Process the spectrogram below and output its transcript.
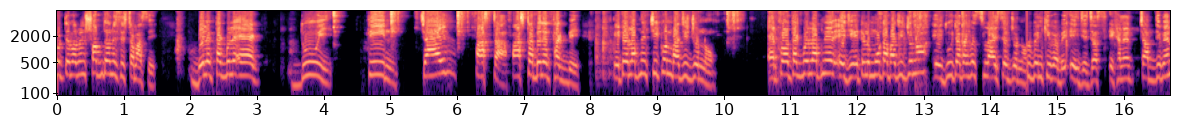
করতে পারবেন, সব ধরনের সিস্টেম আছে। বেলেট থাকবে এক, দুই, তিন, চার পাঁচটা পাঁচটা বেলেট থাকবে। এটা হলো আপনার চিকন বাজির জন্য। এরপর থাকবে হলো আপনার এই যে, এটা হলো মোটা বাজির জন্য। এই দুইটা থাকবে স্লাইসের জন্য। খুলবেন কীভাবে? এই যে জাস্ট এখানে চাপ দিবেন,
